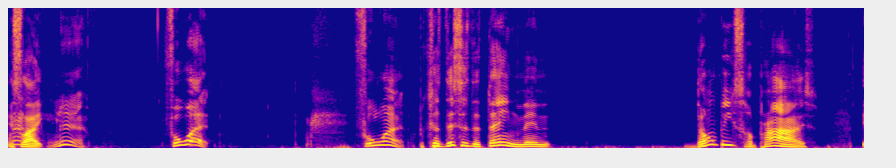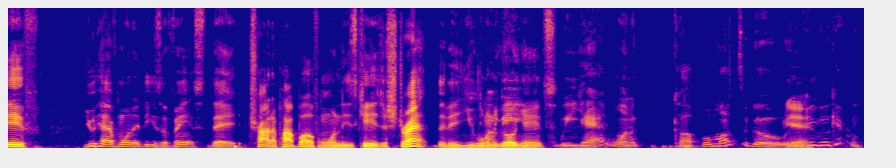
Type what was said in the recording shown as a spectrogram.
It's like Yeah. For what? For what? because this is the thing. Then don't be surprised if you have one of these events that try to pop off and one of these kids is strapped and then you want to go mean, against. We had one a couple months ago Yeah. in Greenville County.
